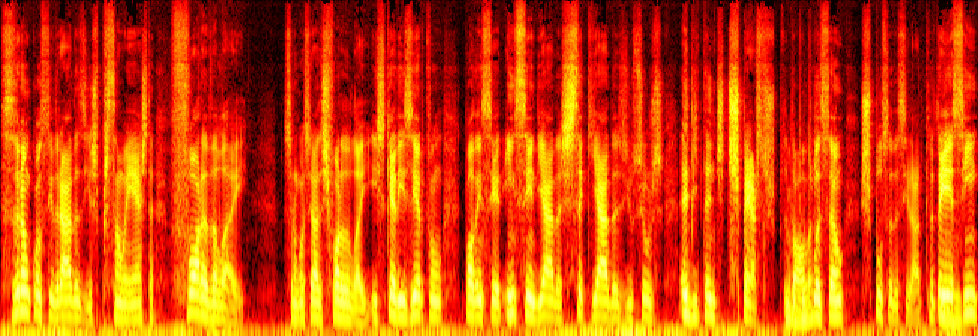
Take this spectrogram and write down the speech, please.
serão consideradas, e a expressão é esta, fora da lei serão consideradas fora da lei. Isso quer dizer que vão, podem ser incendiadas, saqueadas e os seus habitantes dispersos. Portanto, Bolas. a população expulsa da cidade. Portanto, é hum. assim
